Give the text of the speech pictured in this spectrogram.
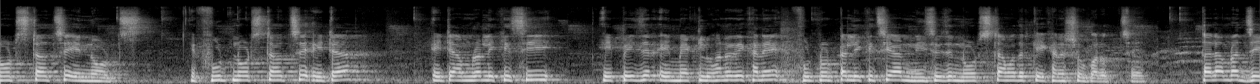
নোটসটা হচ্ছে এই নোটস এই ফুট নোটসটা হচ্ছে এটা এটা আমরা লিখেছি এই পেজের, এই ম্যাকলুহানের এখানে ফুটনোটটা লিখেছি আর নিচে যে নোটসটা আমাদেরকে এখানে শো করাচ্ছে। তাহলে আমরা যে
